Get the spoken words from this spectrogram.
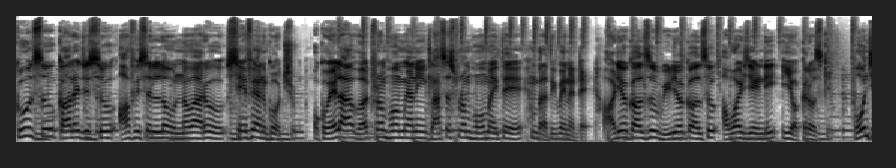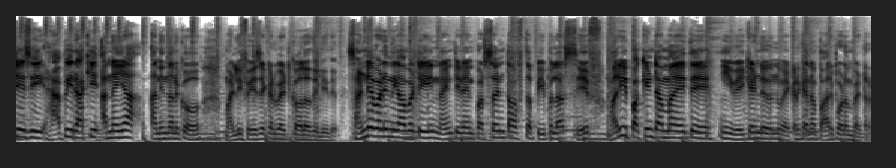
స్కూల్స్ కాలేజెస్ ఆఫీసుల్లో ఉన్నవారు సేఫే అనుకోవచ్చు. ఒకవేళ వర్క్ ఫ్రమ్ హోమ్ కానీ క్లాసెస్ ఫ్రమ్ హోమ్ అయితే బ్రతికిపోయినట్టే. Audio calls video calls avoid చేయండి ఈ ఒక్క రోజుకి. ఫోన్ చేసి హ్యాపీ రాఖీ అన్నయ్య అనిందనుకో మళ్ళీ ఫేస్ ఎక్కడ పెట్టుకోవాలో తెలియదు సండే పడింది కాబట్టి ninety nine percent of the people are safe. మరీ పక్కింటి అమ్మాయి అయితే ఈ వీకెండ్ నువ్వు ఎక్కడికైనా పారిపోవడం బెటర్.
